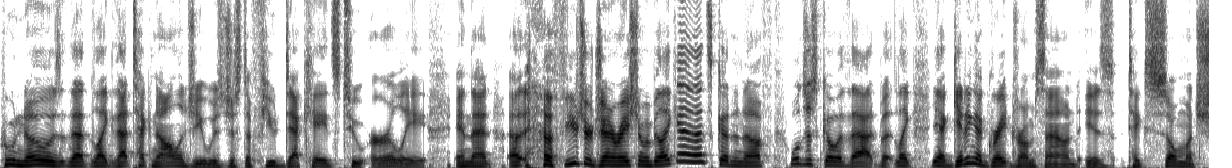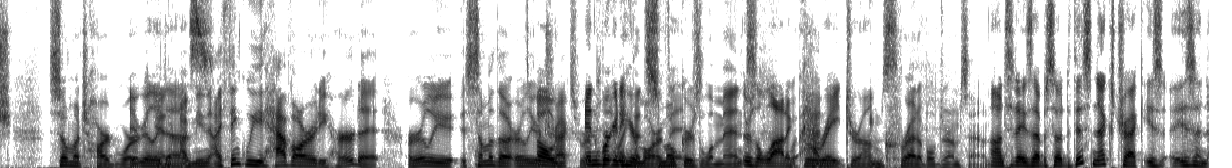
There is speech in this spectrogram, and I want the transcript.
who knows that like that technology was just a few decades too early and that uh, a, a future generation would be like, yeah, that's good enough. We'll just go with that. But like, yeah, getting a great drum sound is takes so much so much hard work. It really and, does. I mean, I think we have already heard it early. Some of the earlier Oh, tracks we were and we're gonna like hear that more. Smoker's Lament. There's a lot of great drums. Incredible drum sound. on today's episode. This next track is is an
